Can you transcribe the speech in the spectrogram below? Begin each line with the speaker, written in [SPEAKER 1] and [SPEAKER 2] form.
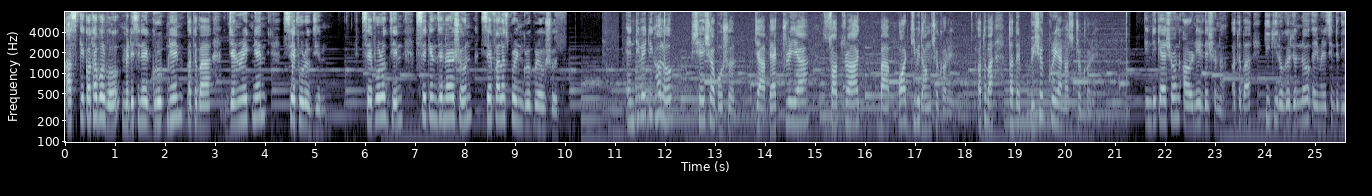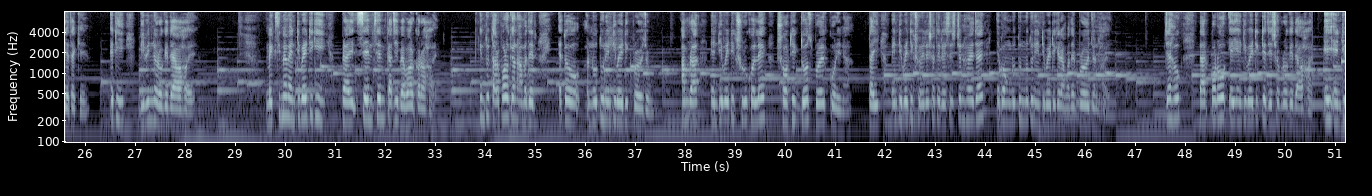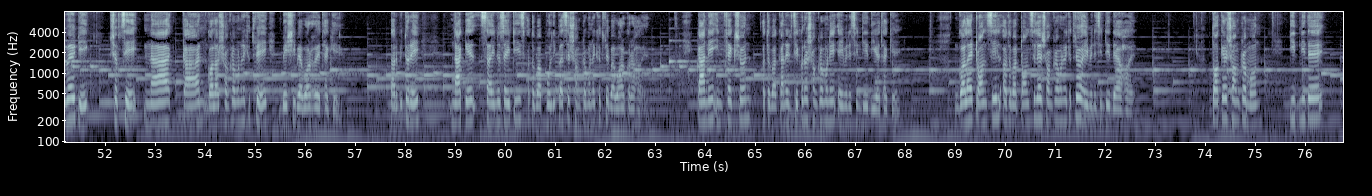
[SPEAKER 1] আজকে কথা বলব মেডিসিনের গ্রুপ নেম অথবা generic name cefuroxime cefuroxime second generation cephalosporin গ্রুপের ওষুধ। অ্যান্টিবায়োটিক হলো সেই সব ওষুধ যা ব্যাকটেরিয়া ছত্রাক বা পরজীবী ধ্বংস করে অথবা তাদের বিষক্রিয়া নষ্ট করে। ইন্ডিকেশন আর নির্দেশনা অথবা কি কি রোগের জন্য এই মেডিসিনটি দিয়ে থাকে। এটি বিভিন্ন রোগে দেওয়া হয়। ম্যাক্সিমাম অ্যান্টিবায়োটিকই প্রায় সেম সেম কাজে ব্যবহার করা হয়। কিন্তু তারপরও কেন আমাদের এত নতুন অ্যান্টিবায়োটিক প্রয়োজন? আমরা অ্যান্টিবায়োটিক শুরু করলে সঠিক ডোজ প্রয়োগ করি না। তাই অ্যান্টিবায়োটিক শরীরের সাথে রেসিস্ট্যান্ট হয়ে যায় এবং নতুন নতুন অ্যান্টিবায়োটিকের আমাদের প্রয়োজন হয়। যাই হোক, তারপরও এই অ্যান্টিবায়োটিকটা যেসব রোগে দেওয়া হয়, এই অ্যান্টিবায়োটিক সবচেয়ে নাক, কান, গলার সংক্রমণের ক্ষেত্রে বেশি ব্যবহার হয়ে থাকে। তার ভিতরে নাকে সাইনোসাইটিস অথবা পলিপাসের সংক্রমণের ক্ষেত্রে ব্যবহার করা হয়। কানে ইনফেকশন অথবা কানের যে কোনো সংক্রমণে এই মেডিসিনটি দিয়ে থাকে। গলায় টনসিল অথবা টনসিলের সংক্রমণের ক্ষেত্রেও এই মেডিসিনটি দেওয়া হয়। ত্বকের সংক্রমণ, কিডনিতে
